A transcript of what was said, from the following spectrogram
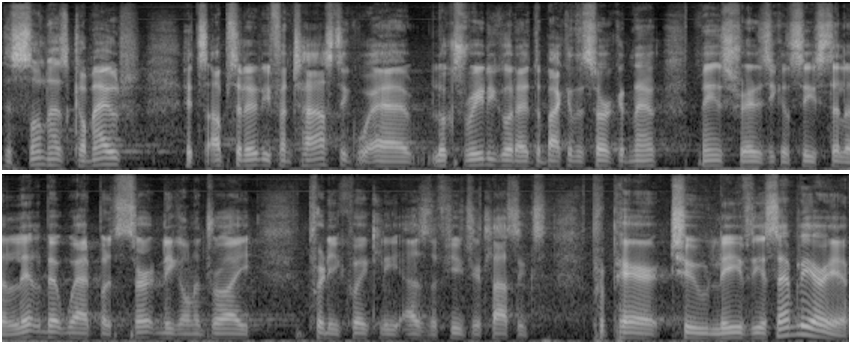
The sun has come out. It's absolutely fantastic. Uh, looks really good out the back of the circuit now. Main Straight, as you can see, still a little bit wet, but it's certainly going to dry pretty quickly as the Future Classics prepare to leave the assembly area.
